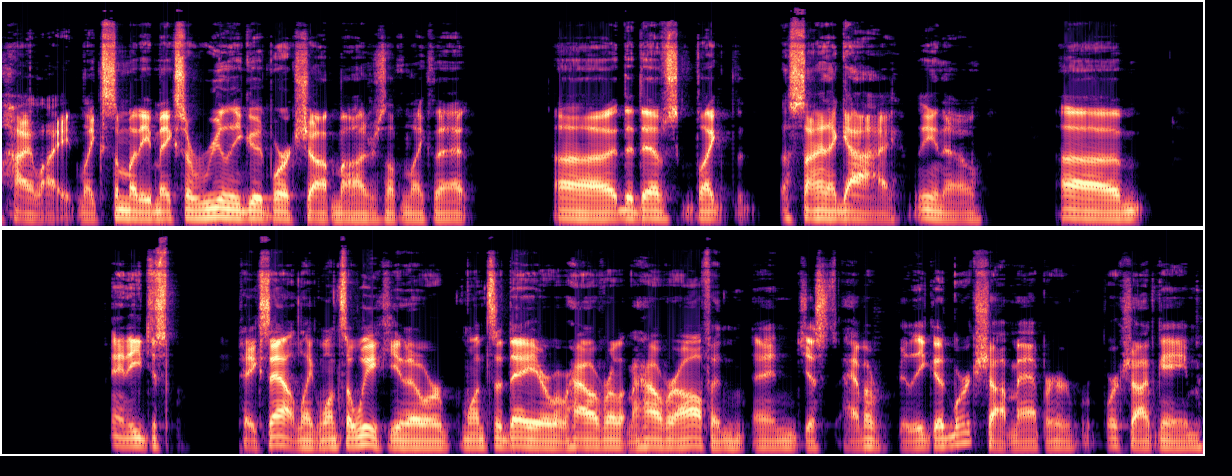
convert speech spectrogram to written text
highlight, like somebody makes a really good workshop mod or something like that. Uh, the devs like assign a guy, you know, um, and he just picks out like once a week, you know, or once a day, or however however often, and just have a really good workshop map or workshop game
